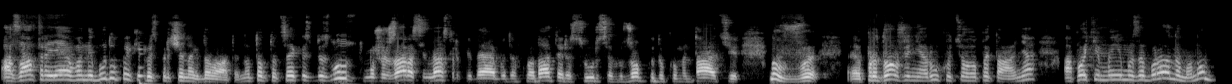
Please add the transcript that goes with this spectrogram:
а завтра я його не буду по якихось причинах давати. Ну тобто це якось безглуздо, тому що зараз інвестор піде, буде вкладати ресурси в розробку документацію, ну в е, продовження руху цього питання, а потім ми йому заборонимо. Ну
